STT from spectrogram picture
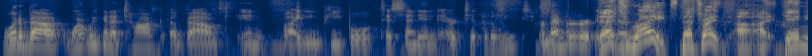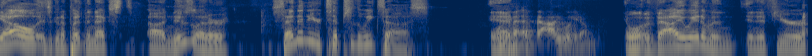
What about, weren't we going to talk about inviting people to send in their tip of the week? Remember? That's right. That's right. Uh, I, Danielle is going to put in the next uh, newsletter send in your tips of the week to us. And, we're going to evaluate them. And we'll evaluate them. And, and if you're,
